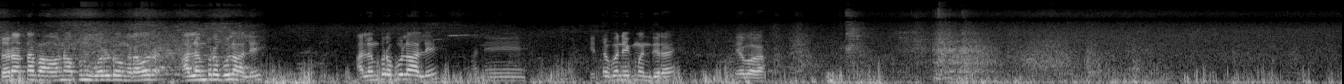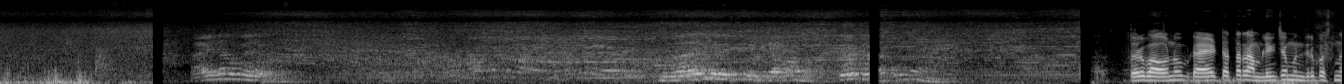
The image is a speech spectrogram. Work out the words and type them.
तर आता भावानं आपण वर डोंगरावर आलमप्रभूला आले. आलमप्रभूला आले. इथं पण एक मंदिर आहे. हे बघा. तर भावानो डायरेक्ट आता रामलिंगच्या मंदिरपासून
